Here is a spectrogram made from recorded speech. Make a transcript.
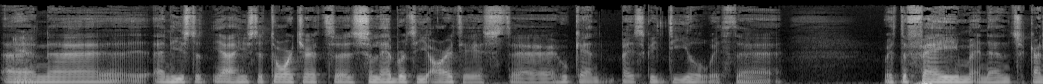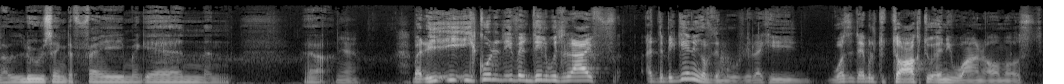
and uh, and he's the yeah he's the tortured uh, celebrity artist uh, who can't basically deal with uh, with the fame and then kind of losing the fame again and yeah Yeah, but he, he couldn't even deal with life at the beginning of the movie. Like he wasn't able to talk to anyone almost.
